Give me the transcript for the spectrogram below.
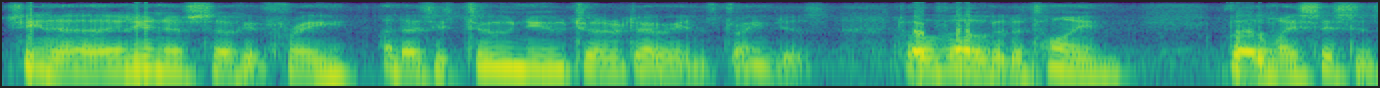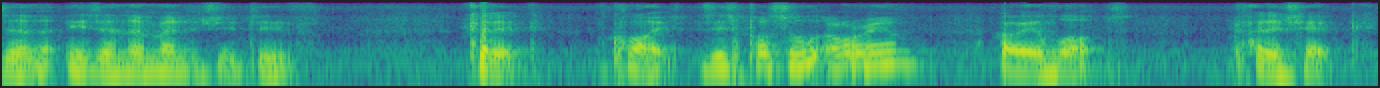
Sheena, alien of Circuit 3. I noticed two new Tellurian strangers. Told Vogue at the time. Vogue, my sister is an administrative. Kalik, quite. Is this possible, Orion? Orion, what? Pedacek.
